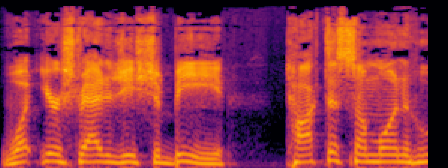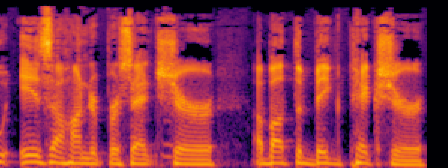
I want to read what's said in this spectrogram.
what your strategy should be, talk to someone who is 100% sure about the big picture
